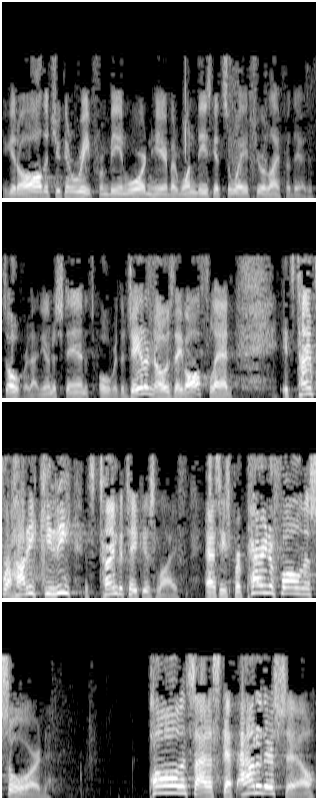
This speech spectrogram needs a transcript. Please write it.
you get all that you can reap from being warden here, but one of these gets away, it's your life or theirs. It's over. That you understand? It's over. The jailer knows they've all fled. It's time for harikiri. It's time to take his life. As he's preparing to fall on the sword, Paul and Silas step out of their cell.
